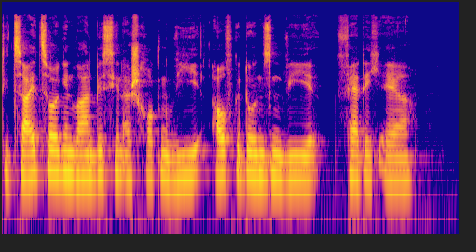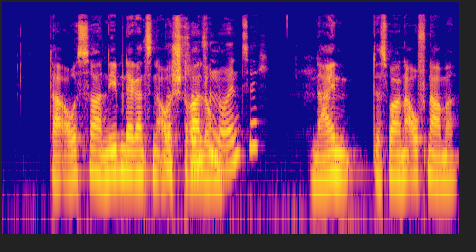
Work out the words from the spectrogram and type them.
die Zeitzeugin war ein bisschen erschrocken, wie aufgedunsen, wie fertig er da aussah, neben der ganzen Ausstrahlung. 95? Nein, das war eine Aufnahme,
